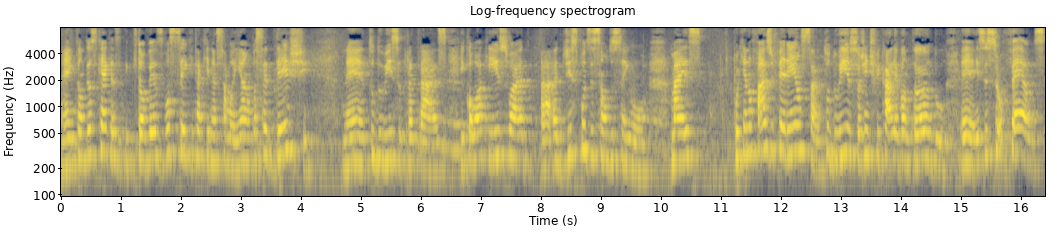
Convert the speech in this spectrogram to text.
Né? Então Deus quer que, que talvez você que está aqui nessa manhã, você deixe né, tudo isso para trás e coloque isso à, à disposição do Senhor. Mas porque não faz diferença tudo isso, a gente ficar levantando é, esses troféus,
